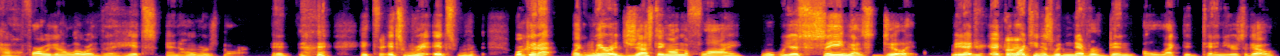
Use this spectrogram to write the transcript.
how far are we going to lower the hits and homers bar? It it's it's re- it's we're gonna like we're adjusting on the fly. You're seeing us do it. I mean, Edgar, Edgar oh, yeah. Martinez would never have been elected ten years ago.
